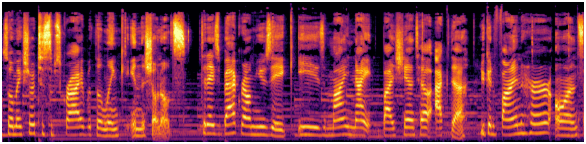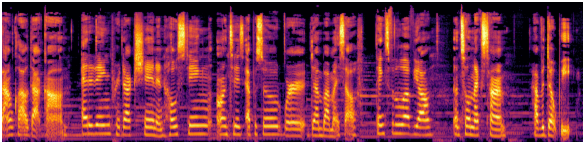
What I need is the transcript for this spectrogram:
So make sure to subscribe with the link in the show notes. Today's background music is My Night by Chantal Acda. You can find her on SoundCloud.com. Editing, production, and hosting on today's episode were done by myself. Thanks for the love, y'all. Until next time, have a dope week.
